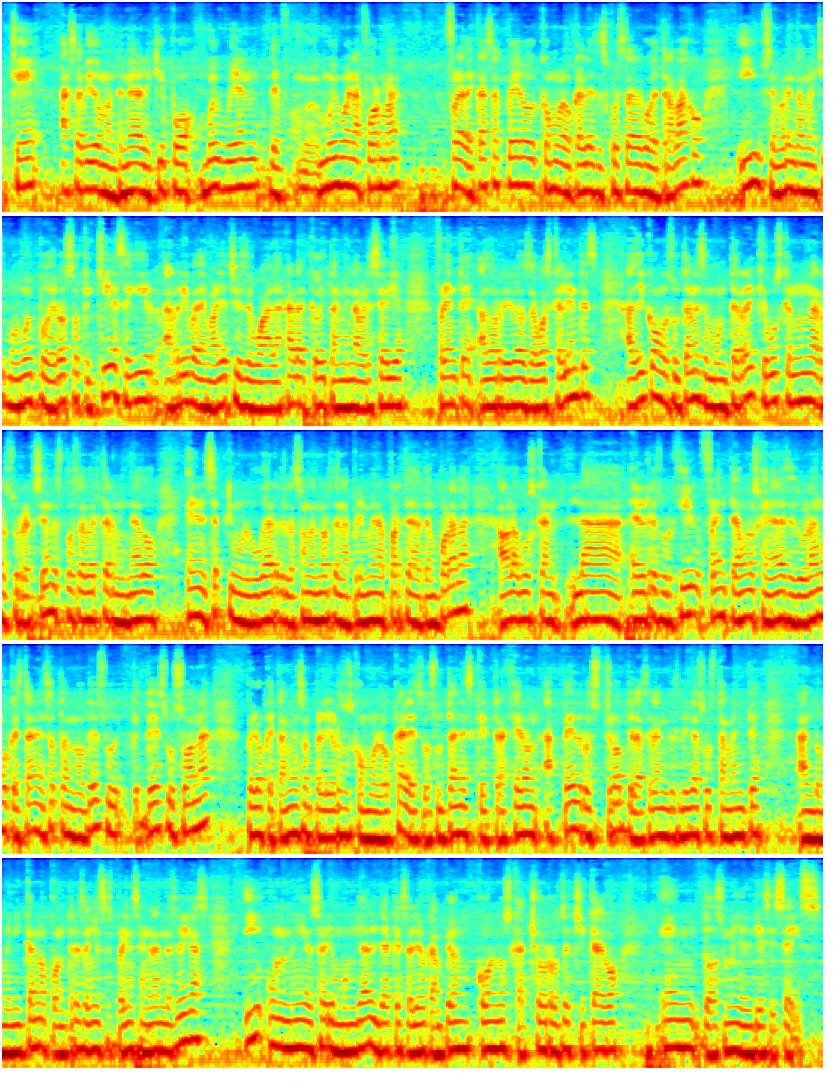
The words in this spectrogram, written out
que ha sabido mantener al equipo muy bien de muy buena forma fuera de casa, pero como locales les cuesta algo de trabajo y se enfrentan a un equipo muy poderoso que quiere seguir arriba de Mariachis de Guadalajara, que hoy también abre serie frente a dos rieleros de Aguascalientes, así como los sultanes de Monterrey que buscan una resurrección después de haber terminado en el séptimo lugar de la zona norte en la primera parte de la temporada. Ahora buscan la, el resurgir frente a unos generales de Durango que están en el sótano de su, de su zona, pero que también son peligrosos como locales. Los sultanes que trajeron a Pedro Strop de las grandes ligas justamente al dominicano con tres años de experiencia en grandes ligas y un serie mundial ya que salió campeón con los cachorros de Chicago en 2016.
